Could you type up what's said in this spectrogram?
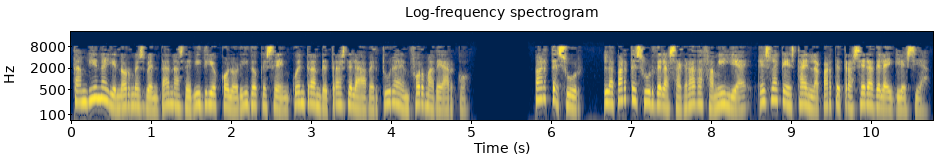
También hay enormes ventanas de vidrio colorido que se encuentran detrás de la abertura en forma de arco. Parte sur. La parte sur de la Sagrada Familia es la que está en la parte trasera de la iglesia.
